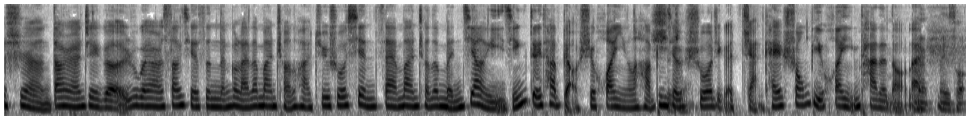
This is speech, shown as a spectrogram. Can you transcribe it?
是，当然，这个如果要是桑切斯能够来到曼城的话，据说现在曼城的门将已经对他表示欢迎了哈，并且说这个展开双臂欢迎他的到来。没错。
